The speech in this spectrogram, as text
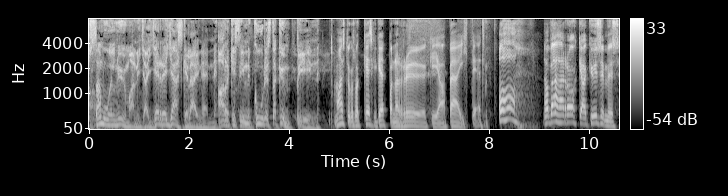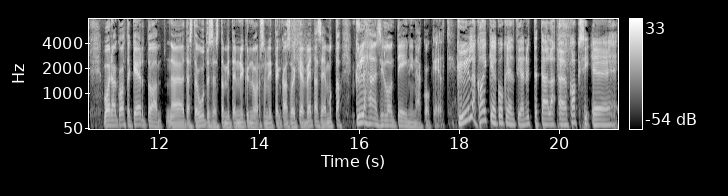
Samuel Nyman ja Jere Jäskeläinen. Arkisin kuudesta kymppiin. Maistuuko sulle keskikeppana rööki ja päihteet? Oho, No vähän rohkea kysymys. Voidaan kohta kertoa ää, tästä uutisesta, miten nykynuoriso niiden kanssa oikein vetäsee, mutta kyllähän silloin teininä kokeiltiin. Kyllä, kaikkea kokeiltiin ja nyt täällä äh, kaksi äh,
